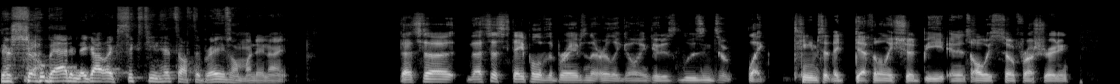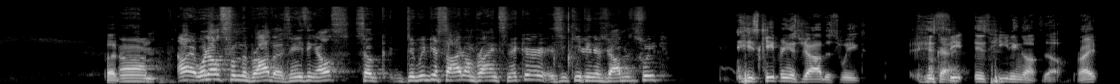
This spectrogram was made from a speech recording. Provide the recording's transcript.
They're so bad, and they got like 16 hits off the Braves on Monday night. That's a that's a staple of the Braves in the early going, dude. Is losing to like teams that they definitely should beat, and it's always so frustrating. But um, all right, what else from the Bravos? Anything else? So, did we decide on Brian Snitker? Is he keeping his job this week? He's keeping his job this week. His Okay. seat is heating up, though, right?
